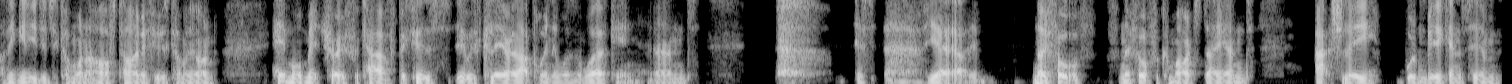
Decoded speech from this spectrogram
I think he needed to come on at half time if he was coming on him or Mitro for Cav because it was clear at that point it wasn't working and it's yeah uh, no fault of no fault for Kamara today and actually wouldn't be against him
